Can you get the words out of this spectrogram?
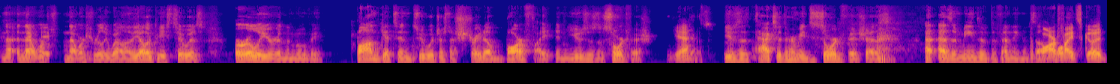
And that, and that It- works. And that works really well. Now the other piece too is earlier in the movie, Bond gets into a, just a straight up bar fight and uses a swordfish. yeah, Yes. Uses a taxidermied swordfish as a- as a means of defending himself. the himself. bar Also- fight's good.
